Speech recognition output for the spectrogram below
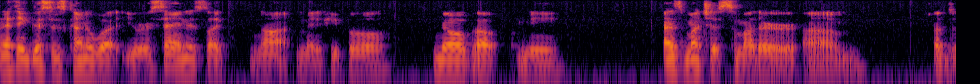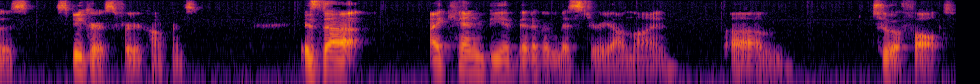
And I think this is kind of what you were saying. It's like not many people know about me as much as some other um, of the speakers for your conference. Is that I can be a bit of a mystery online um, to a fault.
